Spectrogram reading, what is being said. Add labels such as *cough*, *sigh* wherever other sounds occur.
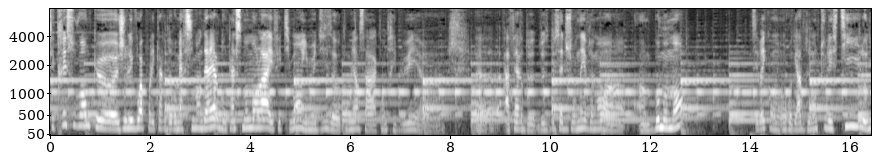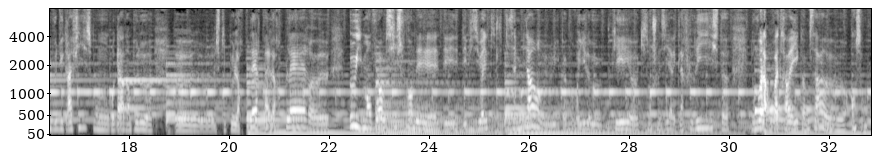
C'est très souvent que je les vois pour les cartes de remerciement derrière, donc à ce moment-là, effectivement, ils me disent euh, combien ça a contribué euh, euh, à faire de, cette journée vraiment un beau moment. C'est vrai qu'on on regarde vraiment tous les styles, au niveau du graphisme, on regarde un peu euh, ce qui peut leur plaire, pas leur plaire. euh, eux, ils m'envoient aussi souvent des, visuels qu'ils aiment bien. Euh, ils peuvent m'envoyer le bouquet qu'ils ont choisi avec la fleuriste. Donc voilà, on va travailler comme ça ensemble.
